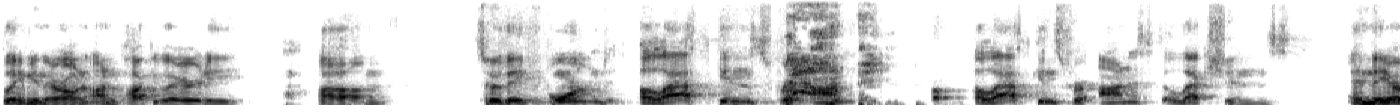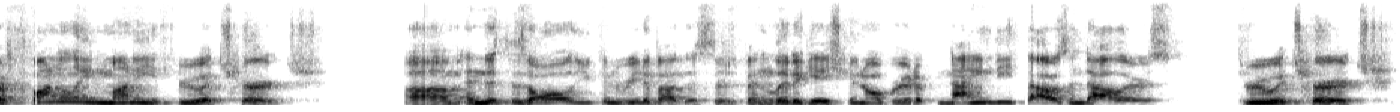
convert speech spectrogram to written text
blaming their own unpopularity. Um, so they formed Alaskans for honest, Alaskans for honest elections, and they are funneling money through a church. Um, and this is all you can read about this. There's been litigation over it of ninety thousand dollars through a church,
